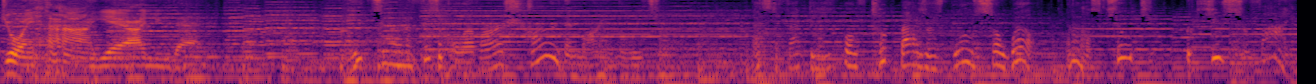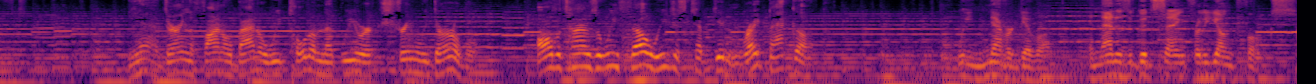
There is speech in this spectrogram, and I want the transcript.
Joy, haha, yeah, I knew that. You uh, two on a physical level are stronger than Mario and Luigi. That's the fact that you both took Bowser's blows so well and almost killed you, but you survived. Yeah, during the final battle, we told him that we were extremely durable. All the times that we fell, we just kept getting right back up. We never give up, and that is a good saying for the young folks.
